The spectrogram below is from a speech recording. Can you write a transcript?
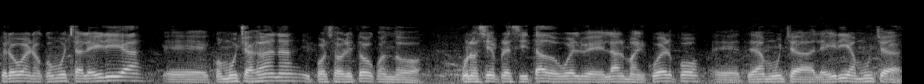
pero bueno, con mucha alegría, eh, con muchas ganas y por sobre todo cuando uno siempre es citado vuelve el alma al cuerpo, eh, te da mucha alegría, mucha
